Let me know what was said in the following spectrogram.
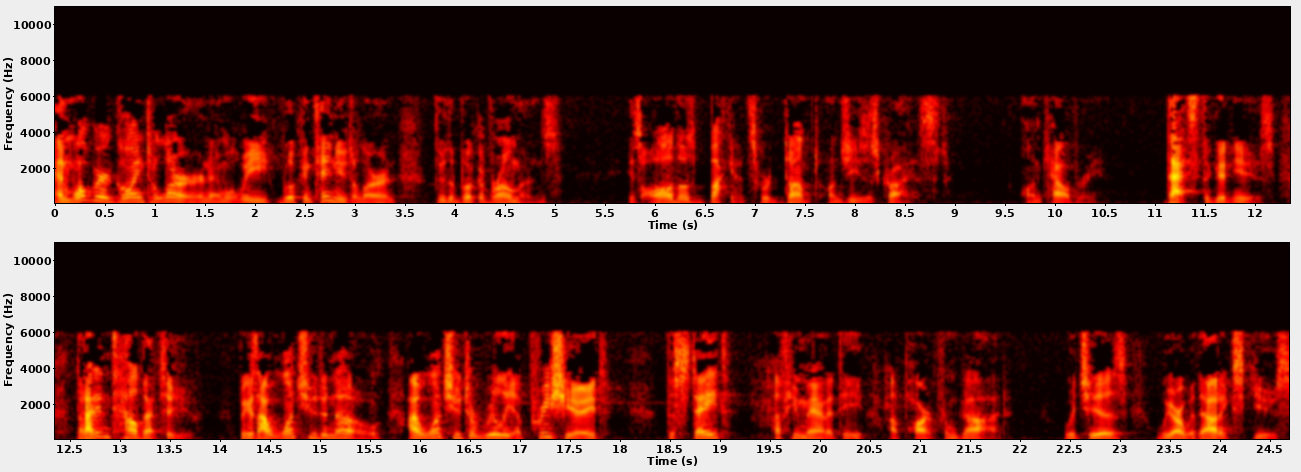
And what we're going to learn, and what we will continue to learn through the book of Romans, is all those buckets were dumped on Jesus Christ on Calvary. That's the good news. But I didn't tell that to you because I want you to know, I want you to really appreciate the state of humanity apart from God, which is we are without excuse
